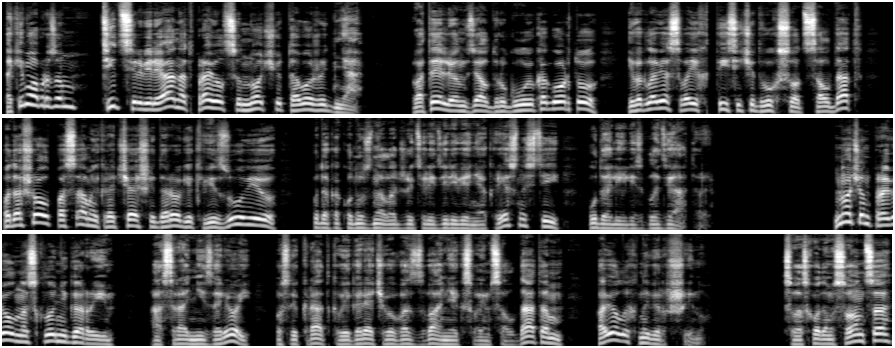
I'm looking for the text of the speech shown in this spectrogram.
Таким образом, Тит Сервилиан отправился ночью того же дня. В отеле он взял другую когорту и во главе своих 1200 солдат подошел по самой кратчайшей дороге к Везувию, куда, как он узнал от жителей деревень и окрестностей, удалились гладиаторы. Ночь он провел на склоне горы, а с ранней зарей, после краткого и горячего воззвания к своим солдатам, повел их на вершину. С восходом солнца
